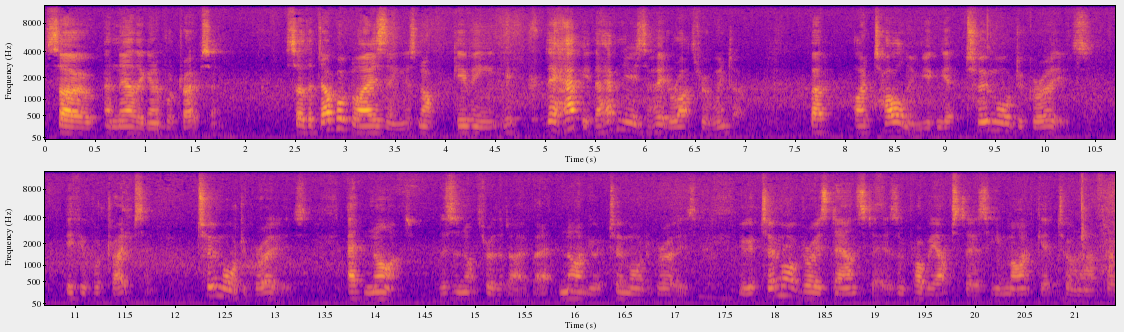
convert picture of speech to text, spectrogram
So, and now they're going to put drapes in. So the double glazing is not giving, they're happy, they haven't used the heater right through winter. But I told him you can get two more degrees if you put drapes in. Two more degrees at night. This is not through the day, but at night you get two more degrees. You get two more degrees downstairs, and probably upstairs he might get two and a half, three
